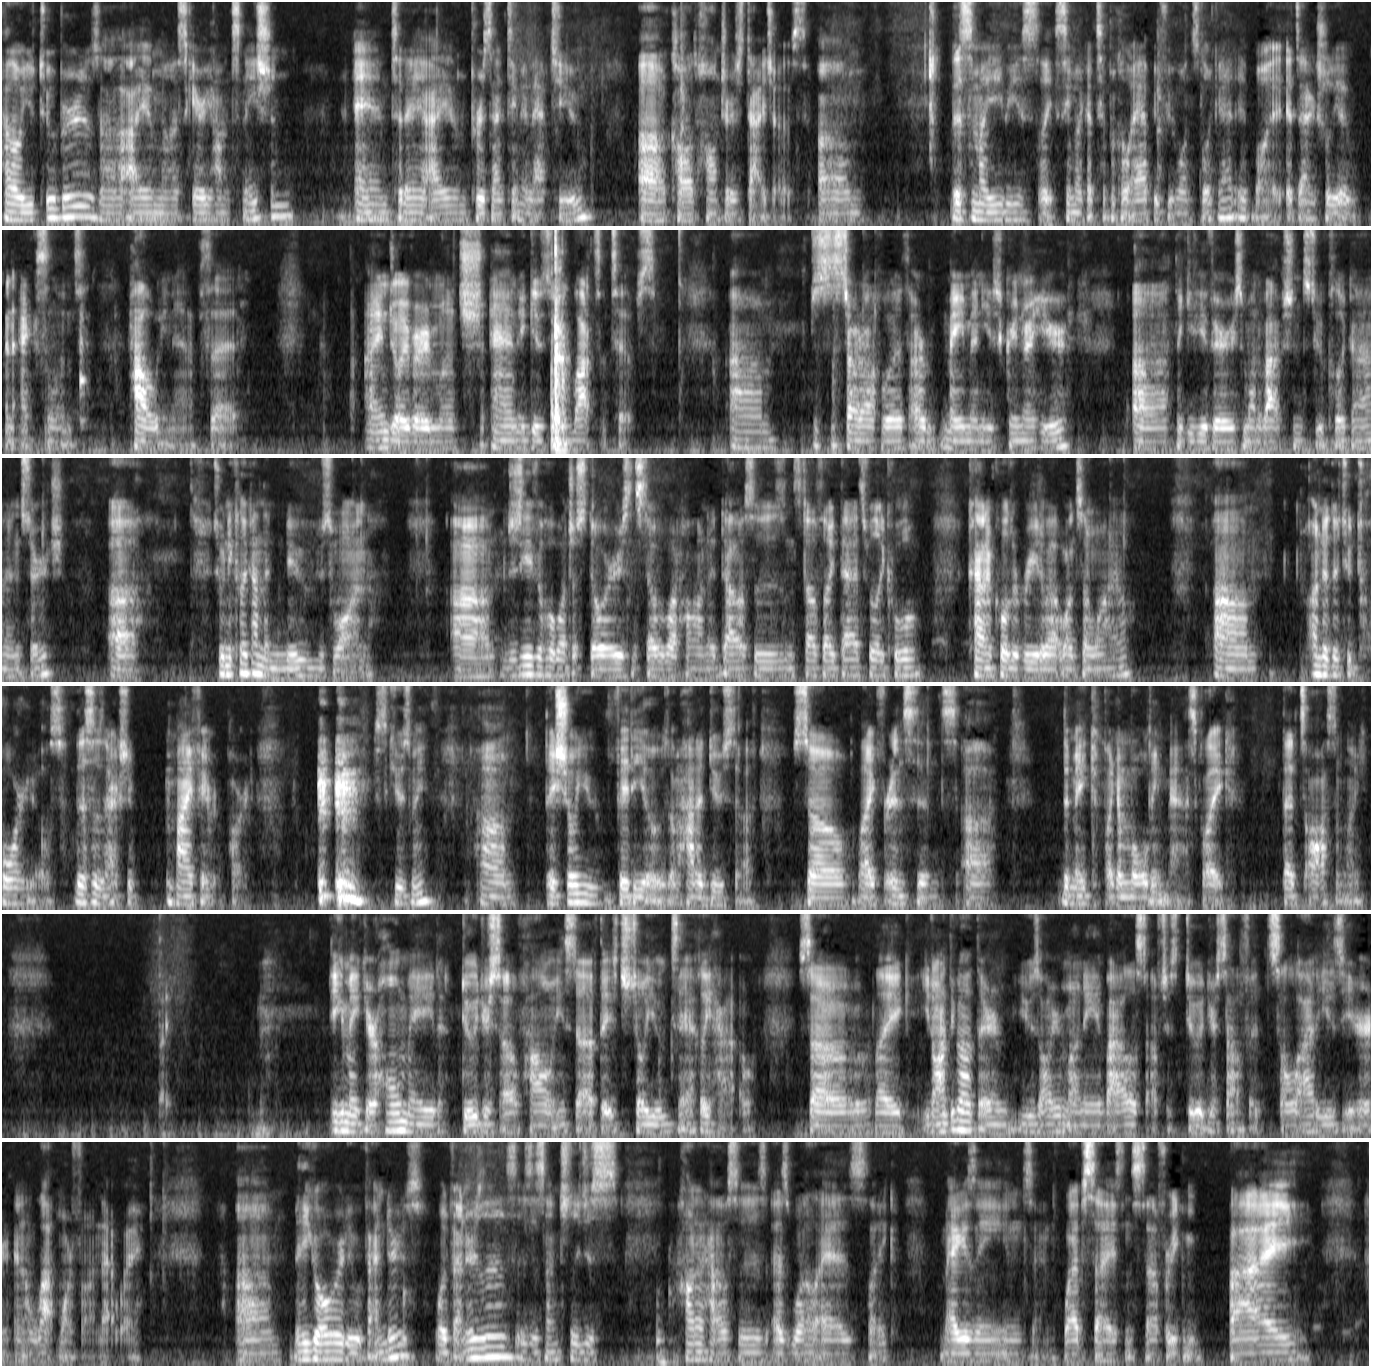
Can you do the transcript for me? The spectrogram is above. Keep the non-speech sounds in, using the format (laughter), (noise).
Hello, YouTubers. Uh, I am uh, Scary Haunts Nation, and today I am presenting an app to you uh, called Haunters Digest. Um, this might be like seem like a typical app if you to look at it, but it's actually a, an excellent Halloween app that I enjoy very much, and it gives you lots of tips. Um, just to start off with, our main menu screen right here. Uh, they give you a various amount of options to click on and search. Uh, so when you click on the news one, um, just give you a whole bunch of stories and stuff about haunted houses and stuff like that. It's really cool, kind of cool to read about once in a while. Um, under the tutorials, this is actually my favorite part. (clears throat) Excuse me. Um, they show you videos of how to do stuff. So, like for instance, uh, they make like a molding mask. Like that's awesome. Like you can make your homemade do-it-yourself Halloween stuff. They show you exactly how. So like you don't have to go out there and use all your money and buy all the stuff. Just do it yourself. It's a lot easier and a lot more fun that way. Um, then you go over to vendors. What vendors is is essentially just haunted houses as well as like magazines and websites and stuff where you can buy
